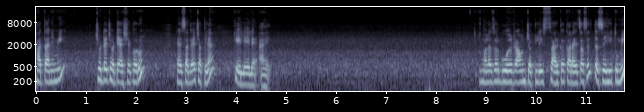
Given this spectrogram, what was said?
हाताने मी छोटे छोटे असे करून ह्या सगळ्या चकल्या केलेल्या आहेत. तुम्हाला जर गोल राऊंड चकलीसारखं करायचं असेल तसेही तुम्ही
